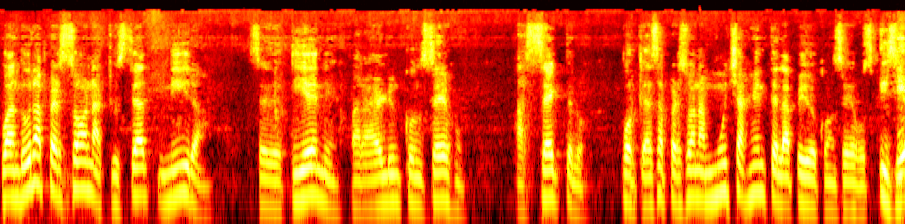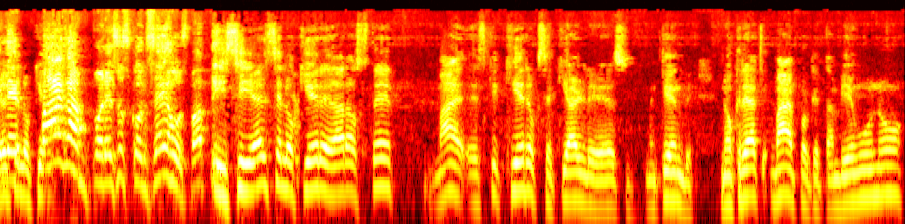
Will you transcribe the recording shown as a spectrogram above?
Cuando una persona que usted admira se detiene para darle un consejo, acéptelo, porque a esa persona mucha gente le ha pedido consejos. Y si Y él se lo quiere, pagan por esos consejos, papi. y si él se lo quiere dar a usted, mae, es que quiere obsequiarle eso, ¿me entiende? No crea que, mae, porque también uno,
